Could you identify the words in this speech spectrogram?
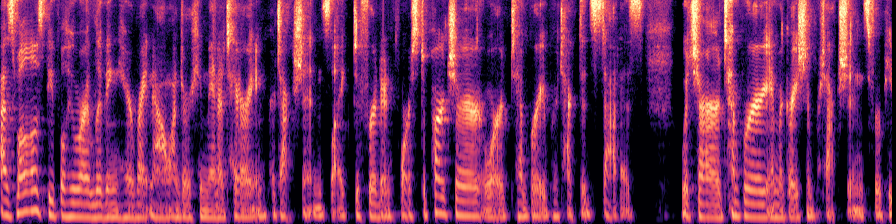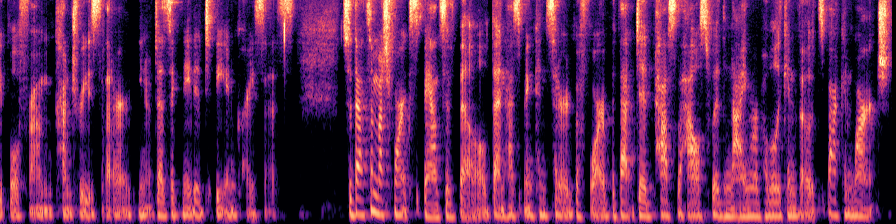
as well as people who are living here right now under humanitarian protections like deferred enforced departure or temporary protected status, which are temporary immigration protections for people from countries that are you know designated to be in crisis. So that's a much more expansive bill than has been considered before, but that did pass the House with nine Republican votes back in March.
